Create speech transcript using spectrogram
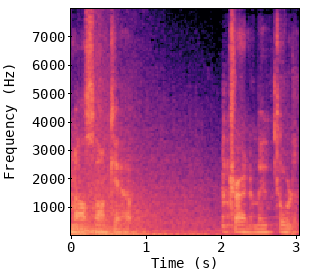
Mouse on cap. I'm trying to move toward it.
